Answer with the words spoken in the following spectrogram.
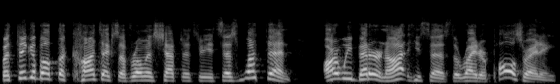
but think about the context of Romans chapter 3. It says, What then? Are we better or not? He says, the writer Paul's writing.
